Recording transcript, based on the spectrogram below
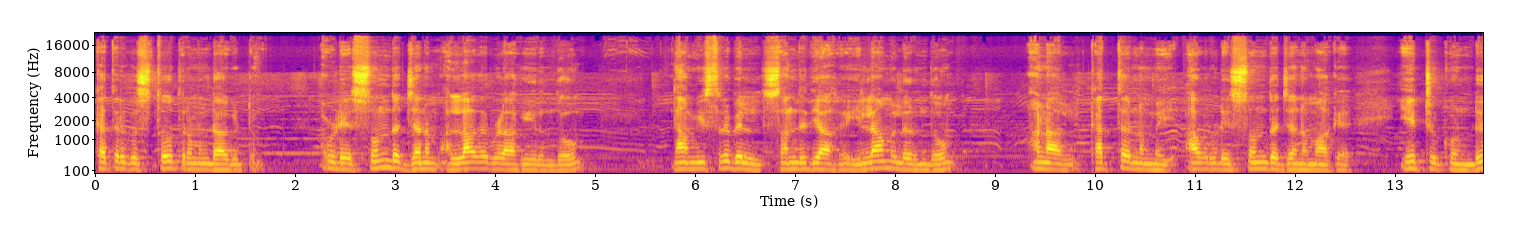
கத்திற்கு ஸ்தோத்திரம் உண்டாகட்டும். அவருடைய சொந்த ஜனம் அல்லாதவர்களாக இருந்தோம். நாம் இஸ்ரேல் சந்ததியாக இல்லாமல் இருந்தோம் ஆனால் கத்தர் நம்மை அவருடைய சொந்த ஜனமாக ஏற்றுக்கொண்டு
